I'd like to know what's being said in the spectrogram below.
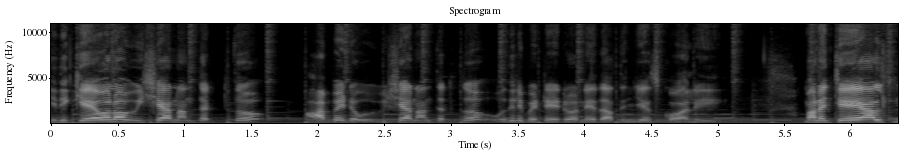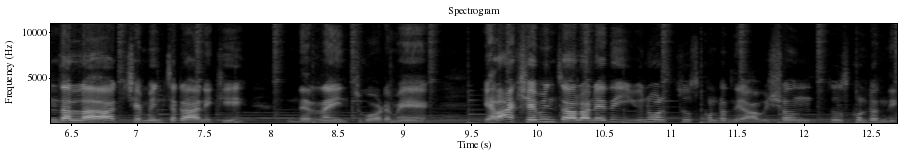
ఇది కేవలం విషయాన్ని అంతటితో విషయానంతటితో విషయాన్ని అంతటితో వదిలిపెట్టేయటం అనేది అర్థం చేసుకోవాలి. మనం చేయాల్సిందల్లా క్షమించడానికి నిర్ణయించుకోవడమే. ఎలా క్షమించాలనేది యూనివర్స్ చూసుకుంటుంది. ఆ విషయం చూసుకుంటుంది.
